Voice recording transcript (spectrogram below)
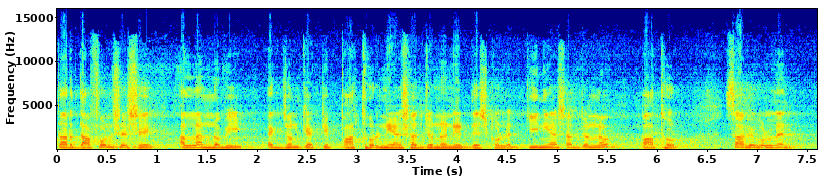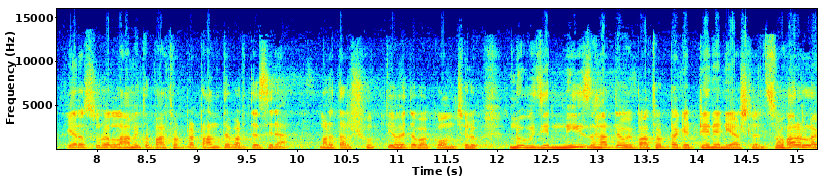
তার দাফন শেষে আল্লাহ নবী একজনকে একটি পাথর নিয়ে আসার জন্য নির্দেশ করলেন। কি নিয়ে আসার জন্য? পাথর। সাহাবি বললেন, ইয়া রাসূলুল্লাহ, আমি তো পাথরটা টানতে পারতেছি না। মানে তার শক্তি হয়তো বা কম ছিল। নবীজির নিজ হাতে ওই পাথরটাকে টেনে নিয়ে আসলেন। সোহার আল্লাহ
